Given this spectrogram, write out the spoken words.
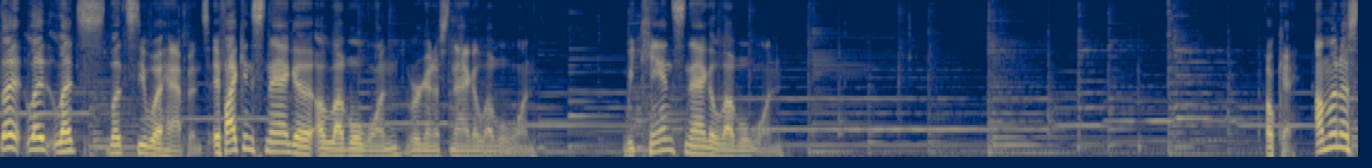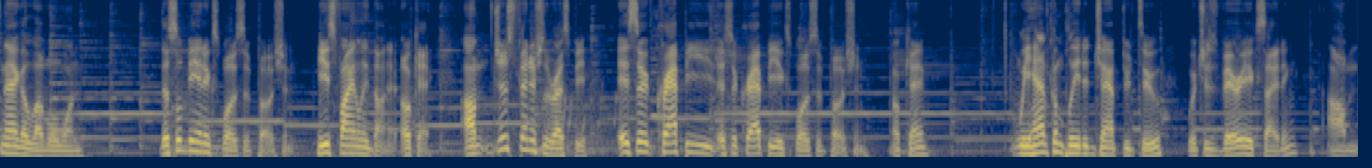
Let, let, let's let's see what happens. If I can snag a, a level 1, we're going to snag a level 1. We can snag a level 1. Okay, I'm to snag a level 1. This will be an explosive potion. He's finally done it. Okay. Um, just finish the recipe. It's a crappy, it's a crappy explosive potion. Okay. We have completed chapter two, which is very exciting. Um,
